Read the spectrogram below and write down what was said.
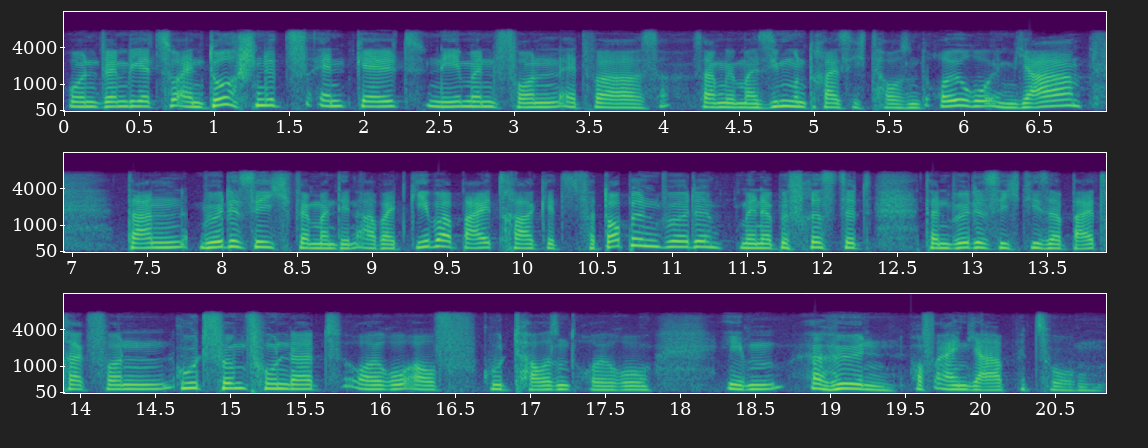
Und wenn wir jetzt so ein Durchschnittsentgelt nehmen von etwa, sagen wir mal, 37.000 Euro im Jahr, dann würde sich, wenn man den Arbeitgeberbeitrag jetzt verdoppeln würde, wenn er befristet, dann würde sich dieser Beitrag von gut 500 Euro auf gut 1000 Euro eben erhöhen auf ein Jahr bezogen.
